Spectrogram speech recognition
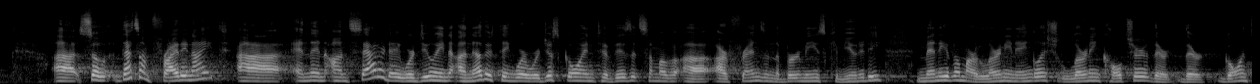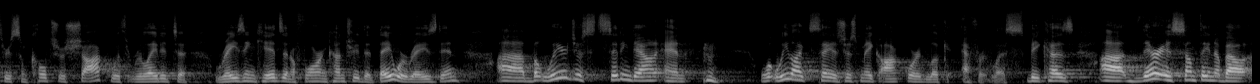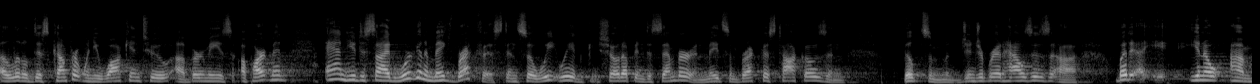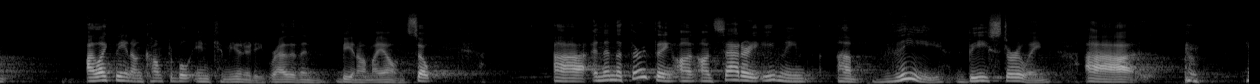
Uh, so that's on Friday night. Uh, and then on Saturday, we're doing another thing where we're just going to visit some of uh, our friends in the Burmese community. Many of them are learning English, learning culture. They're, they're going through some culture shock with related to raising kids in a foreign country that they were raised in. Uh, but we're just sitting down and What we like to say is just make awkward look effortless because uh, there is something about a little discomfort when you walk into a Burmese apartment and you decide we're going to make breakfast. And so we, we had showed up in December and made some breakfast tacos and built some gingerbread houses. Uh, but, uh, you know, um, I like being uncomfortable in community rather than being on my own. So, uh, and then the third thing on, on Saturday evening, um, the B. Sterling uh,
